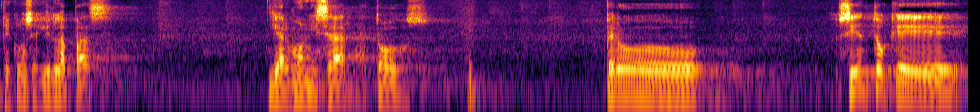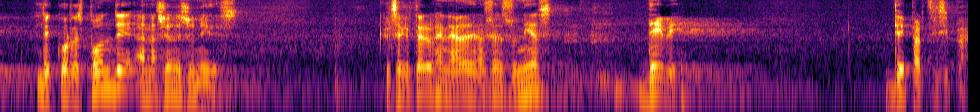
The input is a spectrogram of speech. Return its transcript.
de conseguir la paz y armonizar a todos. Pero siento que le corresponde a Naciones Unidas, que el secretario general de Naciones Unidas debe de participar.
